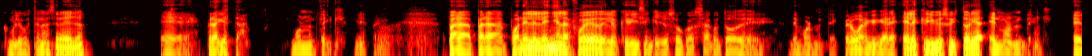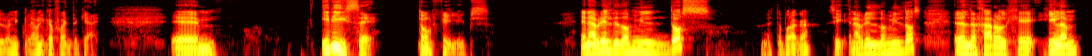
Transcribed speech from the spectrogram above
como le gustan hacer a ellos. Eh, pero aquí está. Mormon Think. para, para ponerle leña a la fuego de lo que dicen que yo saco todo de, Mormon Think. Pero bueno, ¿qué quiere? Él escribió su historia en Mormon Think, es la única fuente que hay. Em, y dice Tom Phillips, en abril de 2002, ¿está por acá? Sí, en abril de 2002, el elder Harold G. Hillam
